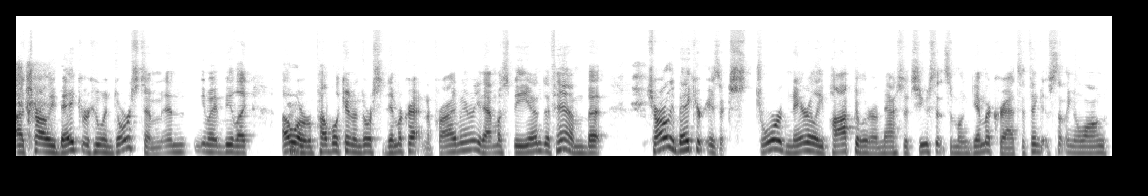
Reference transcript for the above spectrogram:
uh, Charlie Baker, who endorsed him. And you might be like, oh, a Republican endorsed a Democrat in a primary? That must be the end of him. But Charlie Baker is extraordinarily popular in Massachusetts among Democrats. I think it's something along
